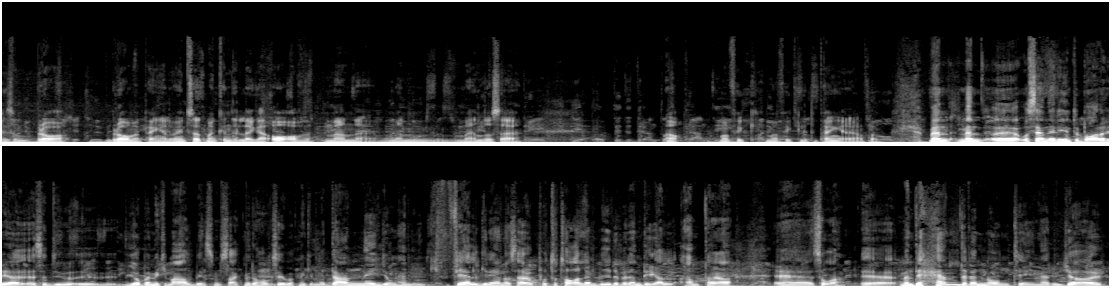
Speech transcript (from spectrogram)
liksom bra, bra med pengar. Det var inte så att man kunde lägga av, men, eh, men, men ändå så här ja, man fick, man fick lite pengar i alla fall. Men, men, eh, och sen är det ju inte bara det, alltså, du eh, jobbar mycket med Albin som sagt, men du har också jobbat mycket med Danny, Jon Henrik Fjällgren och så här, och på totalen blir det väl en del, antar jag. Eh, så. Eh, men det händer väl någonting när du gör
